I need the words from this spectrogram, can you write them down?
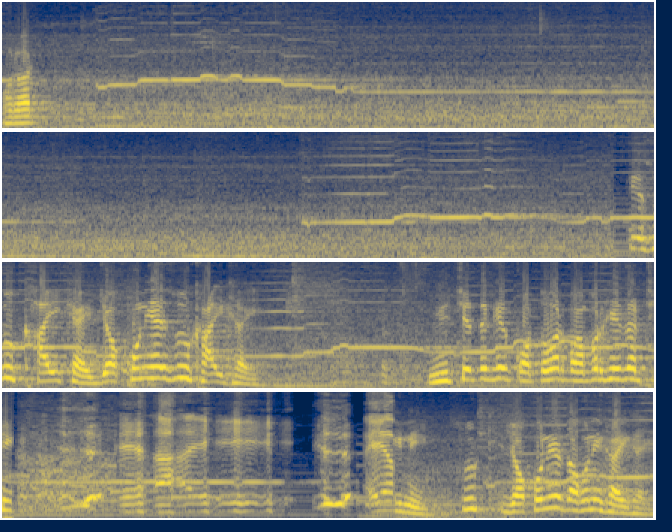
করার শুধু খাই খাই যখনই আসে শুধু খাই খাই। নিচে থেকে কতবার পাঁপড় খেয়ে তার ঠিক নেই। যখনই তখনই খাই খাই।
